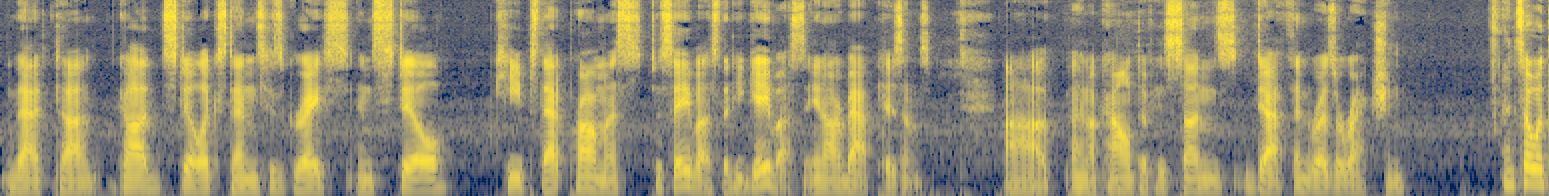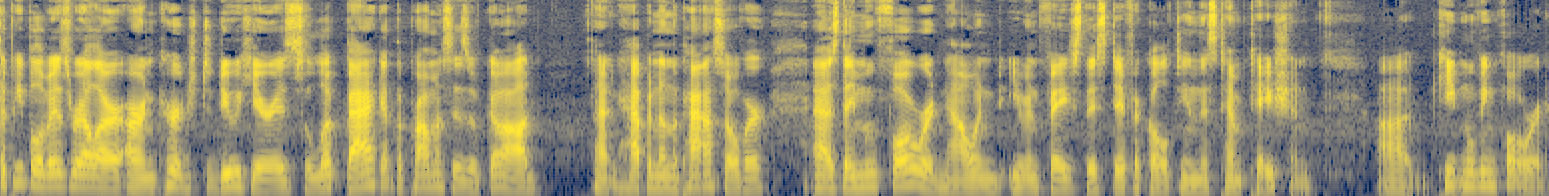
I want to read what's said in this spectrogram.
that uh, God still extends his grace and still keeps that promise to save us that he gave us in our baptisms, uh, an account of his son's death and resurrection. And so, what the people of Israel are, are encouraged to do here is to look back at the promises of God that happened on the Passover as they move forward now and even face this difficulty and this temptation. Uh, keep moving forward,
